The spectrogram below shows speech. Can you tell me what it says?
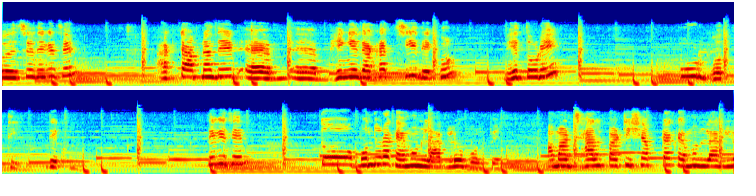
হয়েছে, দেখেছেন? একটা আপনাদের ভেঙে দেখাচ্ছি, দেখুন, ভেতরে পুর ভর্তি, দেখুন। দেখেছেন? তো বন্ধুরা কেমন লাগল বলবেন? আমার ঝাল পাটিসাপটা কেমন লাগল?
